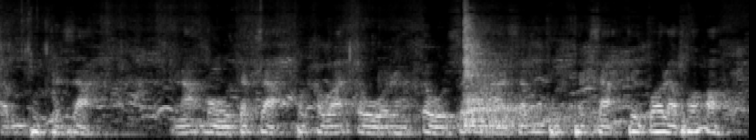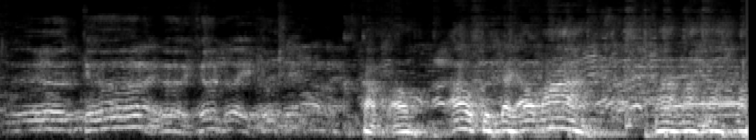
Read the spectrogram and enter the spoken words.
สัมพุทธัสสะนะโมตัสสะภะคะวะโตอะระหะโตสัมมาสัมพุทธัสสะถือบ่ล่ะพ่อเออเชิญเออเชิญเลยเชิญเลยกลับเอาเอาขึ้นได้เอามา มามามามา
